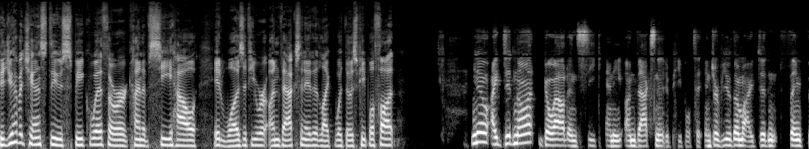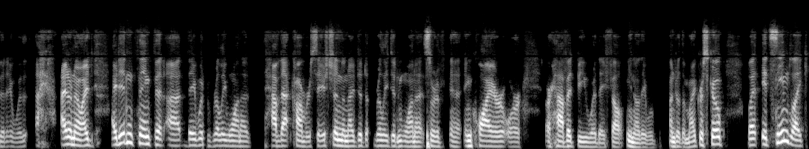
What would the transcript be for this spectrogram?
Did you have a chance to speak with or kind of see how it was if you were unvaccinated, like what those people thought? You know, I did not go out and seek any unvaccinated people to interview them. I didn't think that it was. I, I don't know. I I didn't think that uh, they would really want to have that conversation, and I did really didn't want to sort of uh, inquire or or have it be where they felt you know they were under the microscope. But it seemed like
